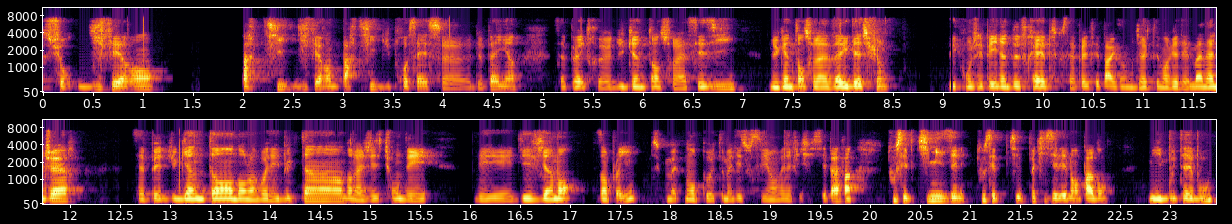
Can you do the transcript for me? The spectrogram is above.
sur différentes parties du process de paye. Hein. Ça peut être du gain de temps sur la saisie, du gain de temps sur la validation des congés payés notes de frais, parce que ça peut être fait par exemple directement via des managers. Ça peut être du gain de temps dans l'envoi des bulletins, dans la gestion des, virements employés, parce que maintenant on peut automatiser tous ces virements bénéficiaires. pas. Enfin, tous ces petits, tous ces petits, éléments mis bout à bout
